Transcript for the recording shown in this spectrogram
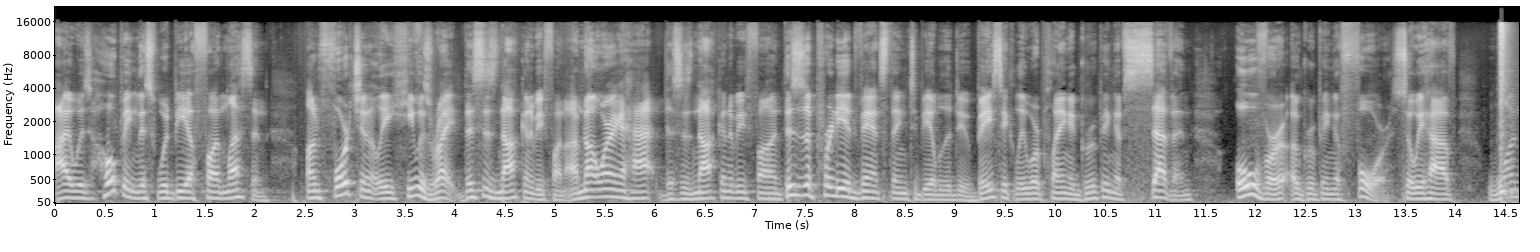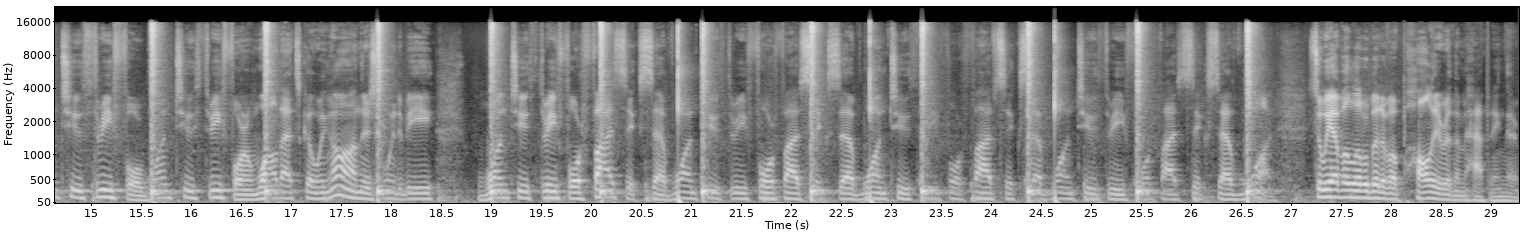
I was hoping this would be a fun lesson. Unfortunately, he was right. This is not going to be fun. I'm not wearing a hat. This is not going to be fun. This is a pretty advanced thing to be able to do. Basically, we're playing a grouping of seven over a grouping of four. So we have one, two, three, four, one, two, three, four. And while that's going on, there's going to be one, two, three, four, five, six, seven. One, two, three, four, five, six, seven. One, two, three, four, five, six, seven. One, two, three, four, five, six, seven. One. So we have a little bit of a polyrhythm happening there.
